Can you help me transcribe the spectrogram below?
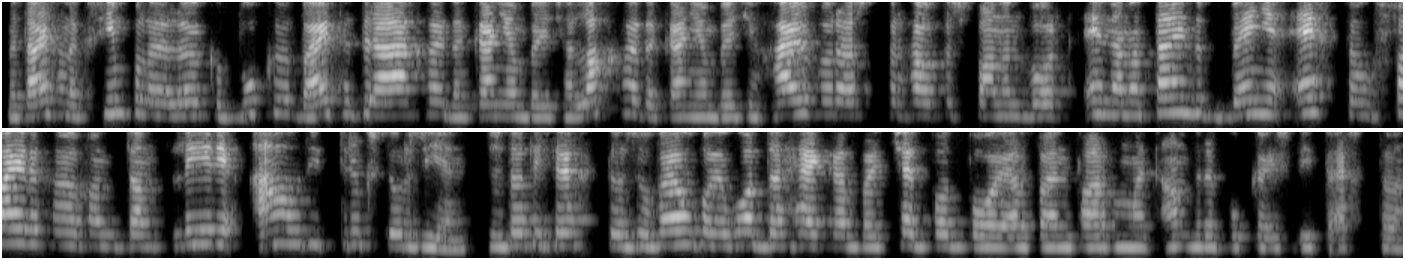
met eigenlijk simpele, leuke boeken bij te dragen. Dan kan je een beetje lachen, dan kan je een beetje huiveren als het verhaal te spannend wordt. En aan het einde ben je echt veel veiliger, want dan leer je al die trucs doorzien. Dus dat is echt uh, zowel bij What the Hack als bij Chatbot Boy als bij een paar van mijn andere boeken is dit echt uh,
